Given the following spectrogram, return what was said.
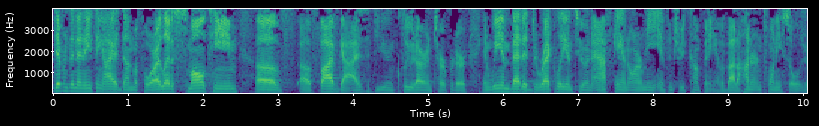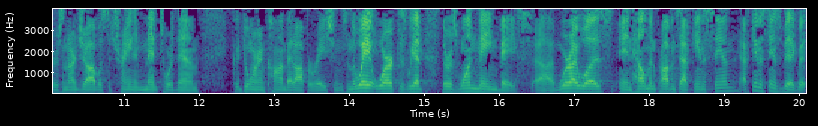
different than anything I had done before. I led a small team of, of five guys, if you include our interpreter, and we embedded directly into an Afghan Army infantry company of about 120 soldiers, and our job was to train and mentor them during combat operations. And the way it worked is we had there was one main base. Uh, where I was in Helmand Province, Afghanistan. Afghanistan's big, but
